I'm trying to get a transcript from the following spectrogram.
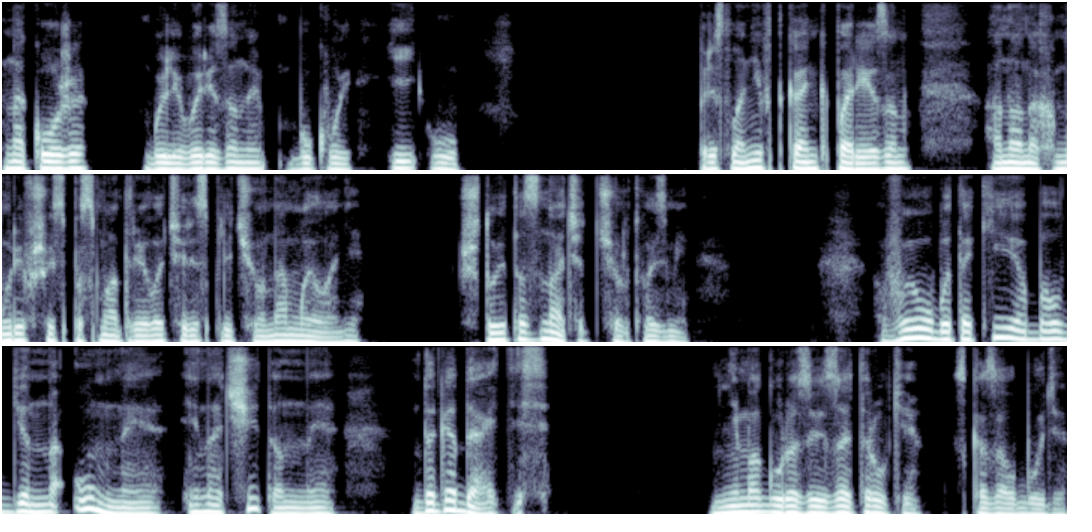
На коже были вырезаны буквы И У. Прислонив ткань к порезам, она, нахмурившись, посмотрела через плечо на Мелани. «Что это значит, черт возьми?» Вы оба такие обалденно умные и начитанные. Догадайтесь. — Не могу развязать руки, — сказал Боди.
